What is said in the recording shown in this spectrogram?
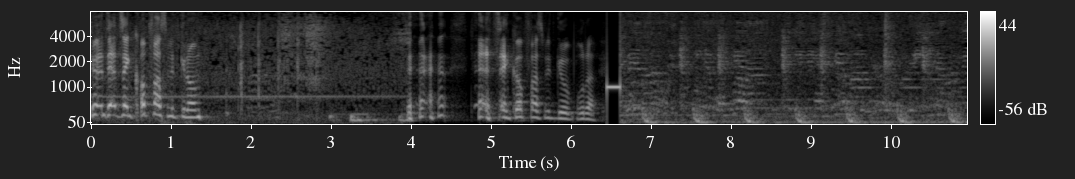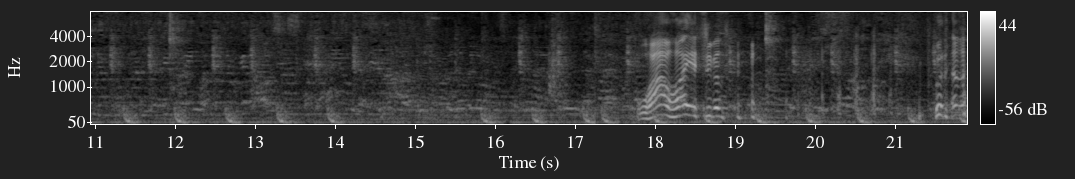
der hat seinen Kopf fast mitgenommen. der hat seinen Kopf fast mitgenommen, Bruder. Oha, oha, jetzt über. Bruder,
